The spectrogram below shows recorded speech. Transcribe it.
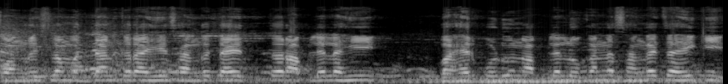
काँग्रेसला मतदान करा हे सांगत आहेत. तर आपल्यालाही बाहेर पडून आपल्या लोकांना सांगायचं आहे की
